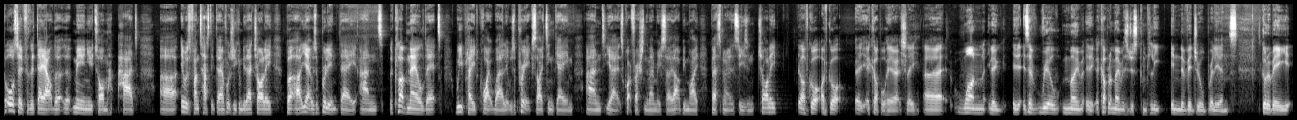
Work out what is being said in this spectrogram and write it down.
but also for the day out that, that me and you, Tom, had. Uh, it was a fantastic day. Unfortunately, you can be there, Charlie. But uh, yeah, it was a brilliant day, and the club nailed it. We played quite well. It was a pretty exciting game, and yeah, it's quite fresh in the memory. So that would be my best moment of the season. Charlie, I've got I've got a, a couple here actually. Uh, one, you know, i- is a real moment. A couple of moments of just complete individual brilliance. It's got to be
